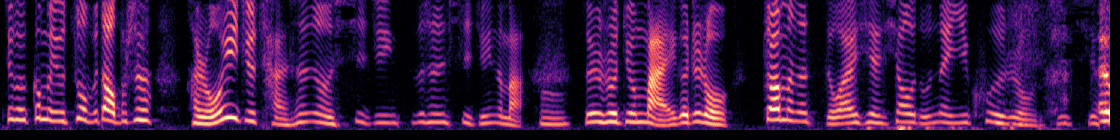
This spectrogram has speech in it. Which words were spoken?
这个根本就做不到，不是很容易就产生这种细菌滋生细菌的嘛。嗯。所以说就买一个这种专门的紫外线消毒内衣裤的这种机器。哎。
